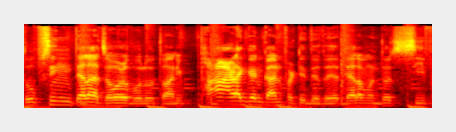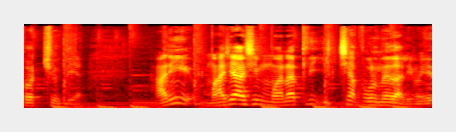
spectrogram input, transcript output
तोपसिंग त्याला जवळ बोलवतो आणि फाडगन कानफट्टीत देतो त्याला म्हणतो सी फॉर चुतिया. आणि माझ्या अशी मनातली इच्छा पूर्ण झाली. म्हणजे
